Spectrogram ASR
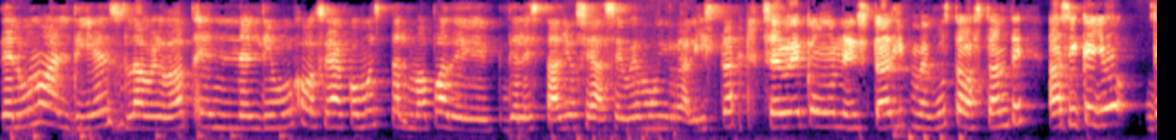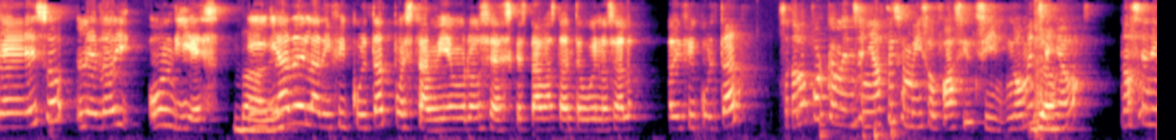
Del 1 al 10, la verdad, en el dibujo, o sea, cómo está el mapa de, del estadio, o sea, se ve muy realista, se ve como un estadio, me gusta bastante, así que yo de eso le doy un 10. Vale. Y ya de la dificultad, pues también, bro, o sea, es que está bastante bueno, o sea, la, dificultad, solo porque me enseñaste se me hizo fácil, si no me Ya. enseñabas, no sé ni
